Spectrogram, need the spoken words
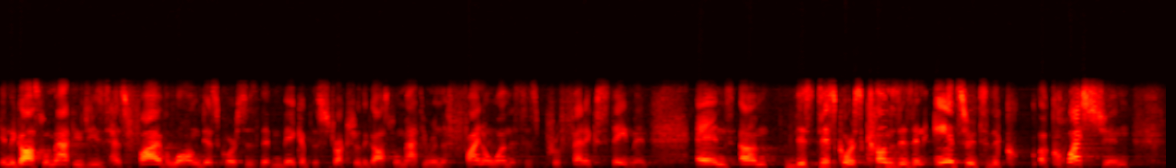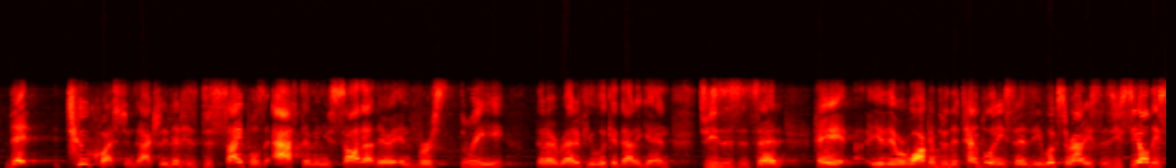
in the Gospel of Matthew, Jesus has five long discourses that make up the structure of the Gospel of Matthew. We're in the final one, this is prophetic statement. And um, this discourse comes as an answer to the, a question that, two questions actually, that his disciples asked him. And you saw that there in verse 3 that I read. If you look at that again, Jesus had said, Hey, they were walking through the temple, and he says, he looks around, he says, You see all these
